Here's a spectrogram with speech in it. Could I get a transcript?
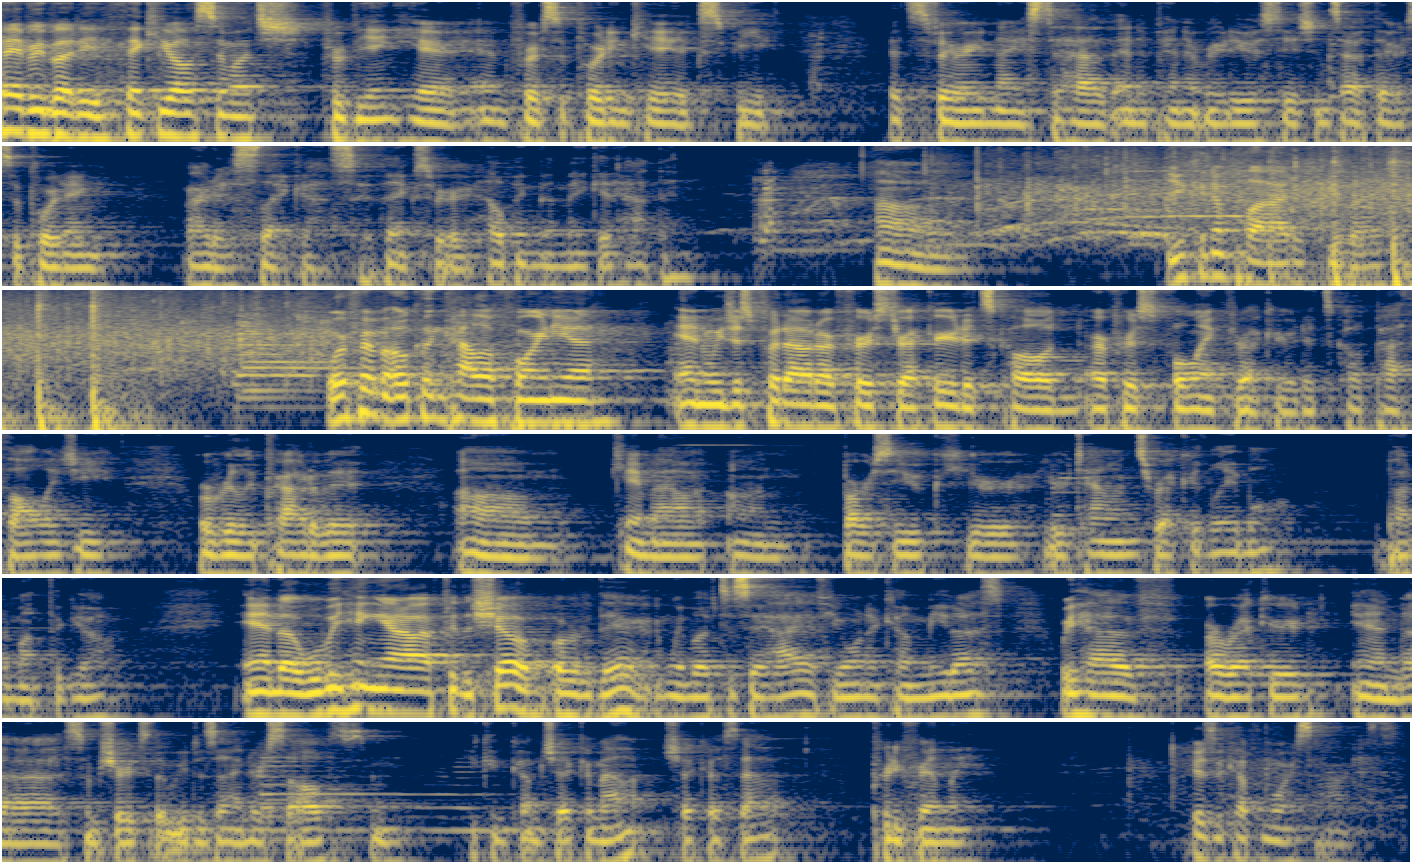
Hey, everybody. Thank you all so much for being here and for supporting KEXP. It's very nice to have independent radio stations out there supporting artists like us. So thanks for helping them make it happen. Um, you can applaud if you like. We're from Oakland, California, and we just put out our first record. It's called our first full length record. It's called Pathology. We're really proud of it. Um, came out on Barsuk, your, your town's record label, about a month ago. And uh, we'll be hanging out after the show over there, and we'd love to say hi if you want to come meet us. We have our record and uh, some shirts that we designed ourselves, and you can come check them out, check us out. Pretty friendly. Here's a couple more songs.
